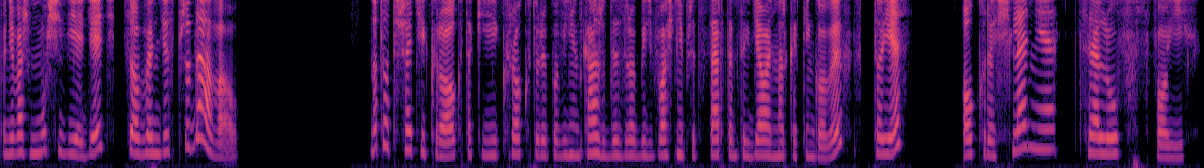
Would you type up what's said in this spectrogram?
ponieważ musi wiedzieć, co będzie sprzedawał. No to trzeci krok, taki krok, który powinien każdy zrobić właśnie przed startem tych działań marketingowych, to jest określenie celów swoich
